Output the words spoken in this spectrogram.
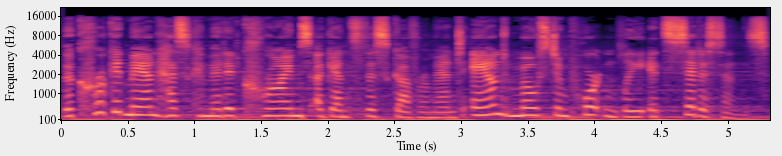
The Crooked Man has committed crimes against this government and, most importantly, its citizens.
